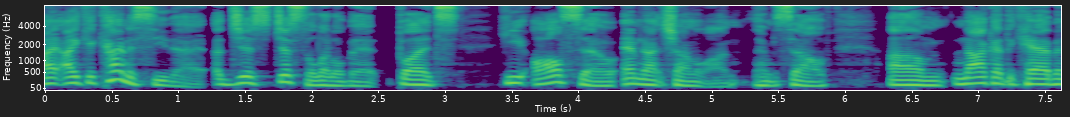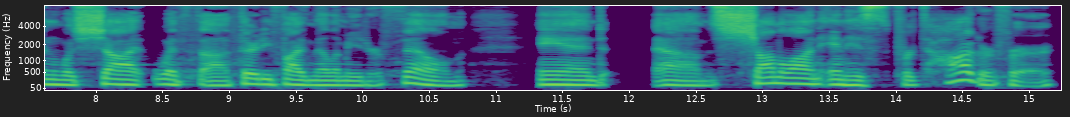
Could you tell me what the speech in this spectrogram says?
I, I could kind of see that uh, just, just a little bit, but he also, M. Night Shyamalan himself, um, Knock at the Cabin was shot with uh, 35 millimeter film and um, Shyamalan and his photographer,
